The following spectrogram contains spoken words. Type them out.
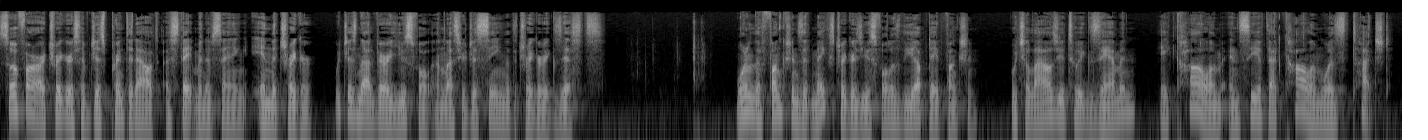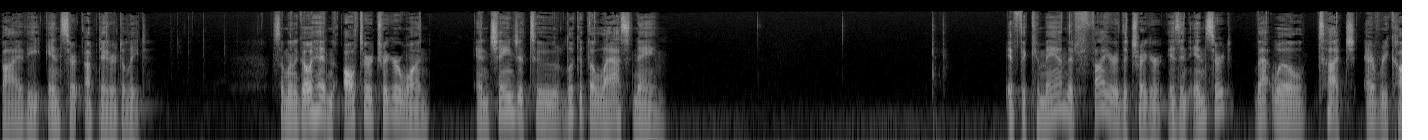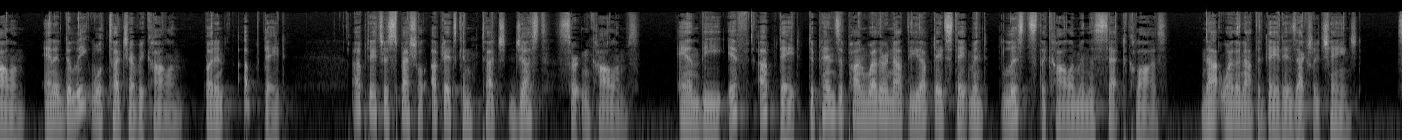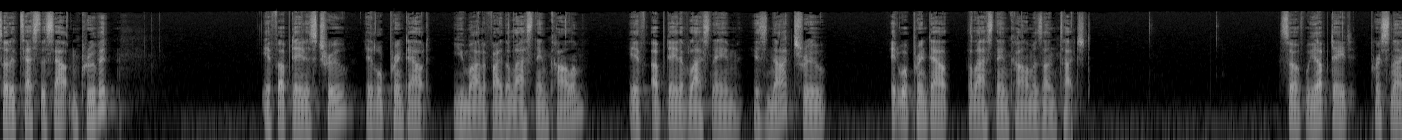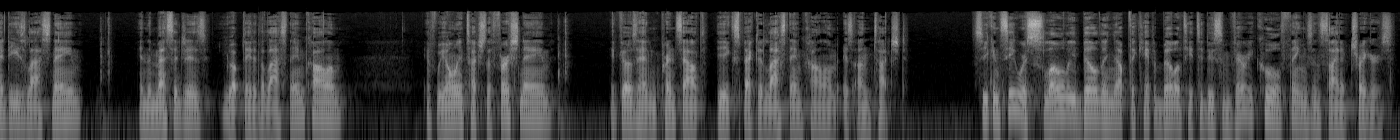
So far our triggers have just printed out a statement of saying in the trigger, which is not very useful unless you're just seeing that the trigger exists. One of the functions that makes triggers useful is the update function, which allows you to examine a column and see if that column was touched by the insert, update, or delete. So I'm going to go ahead and alter trigger 1 and change it to look at the last name. If the command that fired the trigger is an insert, that will touch every column, and a delete will touch every column, but an update, updates are special. Updates can touch just certain columns. And the if update depends upon whether or not the update statement lists the column in the set clause, not whether or not the data is actually changed. So to test this out and prove it, if update is true, it'll print out you modified the last name column. If update of last name is not true, it will print out the last name column is untouched. So if we update person ID's last name, in the messages, you updated the last name column. If we only touch the first name, it goes ahead and prints out the expected last name column is untouched. So you can see we're slowly building up the capability to do some very cool things inside of triggers.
